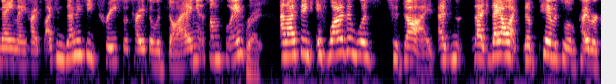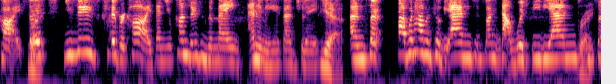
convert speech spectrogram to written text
May May Harris, but I can definitely see Kreese or Terry Silver dying at some point. right, And I think if one of them was to die, as like they are like the pivotal of Cobra Kai. So Right. if you lose Cobra Kai, then you're kind of losing the main enemy essentially. yeah, And so that wouldn't happen until the end. And so I think that would be the end. Right. And so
